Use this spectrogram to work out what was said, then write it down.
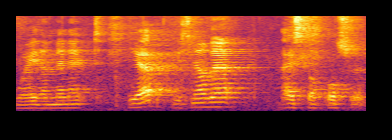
Wait a minute. Yep. You smell that? I smell bullshit.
